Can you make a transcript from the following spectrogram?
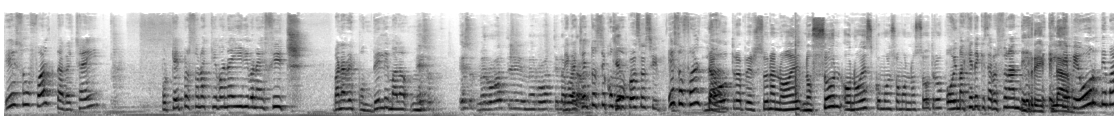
Eso falta, ¿cachai? Porque hay personas que van a ir y van a decir, van a responderle mal. Eso, eso, me robaste, me robaste la ¿Me palabra. Entonces, como- ¿Qué pasa si Eso falta. la otra persona no es, no son o no es como somos nosotros? O imagínate que esa persona ande, esté peor de mal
